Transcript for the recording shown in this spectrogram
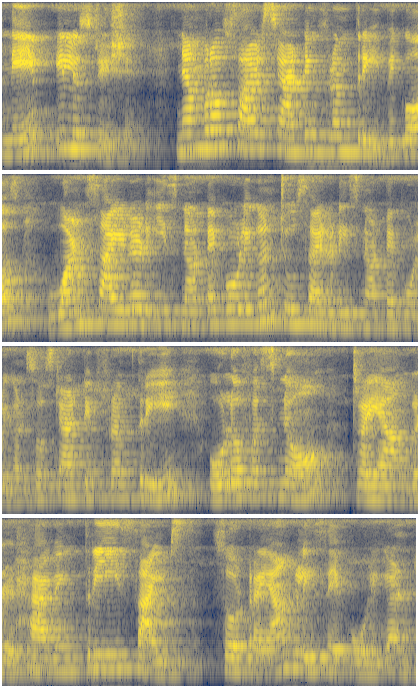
name, illustration. Number of sides starting from 3 because one-sided is not a polygon, two-sided is not a polygon. So starting from 3, all of us know triangle having 3 sides. So triangle is a polygon.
